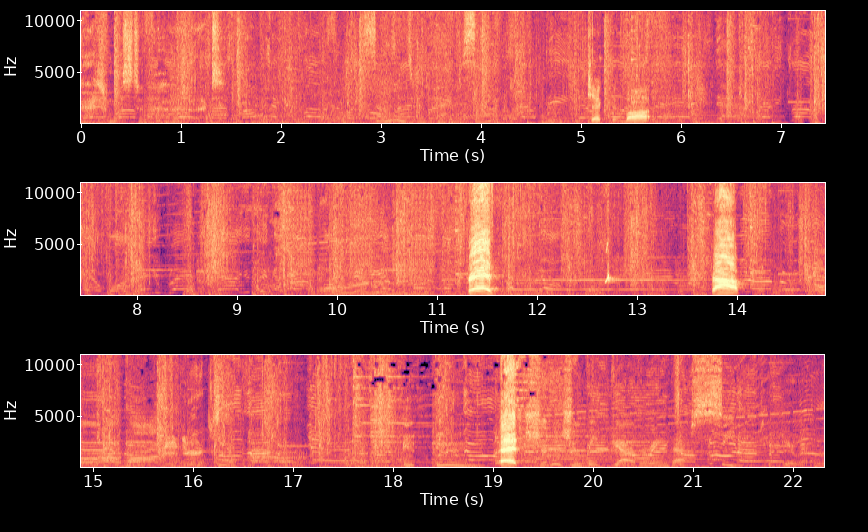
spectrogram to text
That must have hurt. Someone's been practicing. Check the bot. Red! Stop! Red! Shouldn't you be gathering that seed, heroes?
